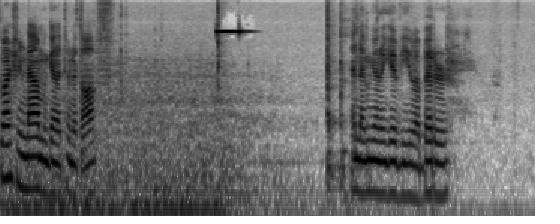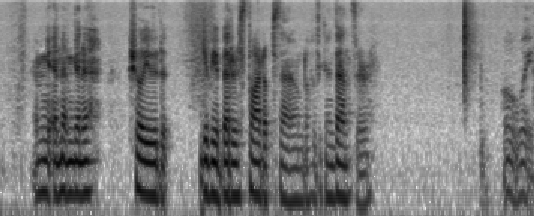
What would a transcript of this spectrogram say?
So actually now I'm gonna turn it off. And I'm gonna give you a better, I'm, and I'm gonna show you, the, give you a better startup sound of the condenser. Oh wait.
